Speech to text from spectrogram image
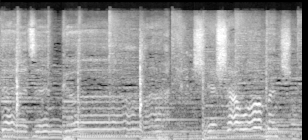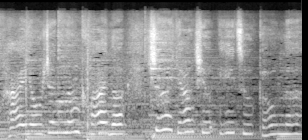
的资格。至少我们中还有人能快乐，这样就已足够了。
